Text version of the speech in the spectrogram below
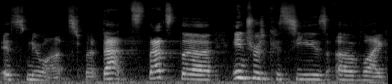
it's nuanced, but that's that's the intricacies of like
